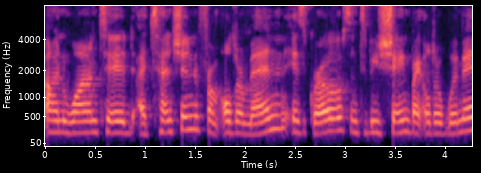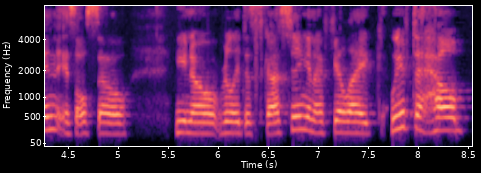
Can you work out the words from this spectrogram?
unwanted attention from older men is gross, and to be shamed by older women is also you know, really disgusting. And I feel like we have to help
